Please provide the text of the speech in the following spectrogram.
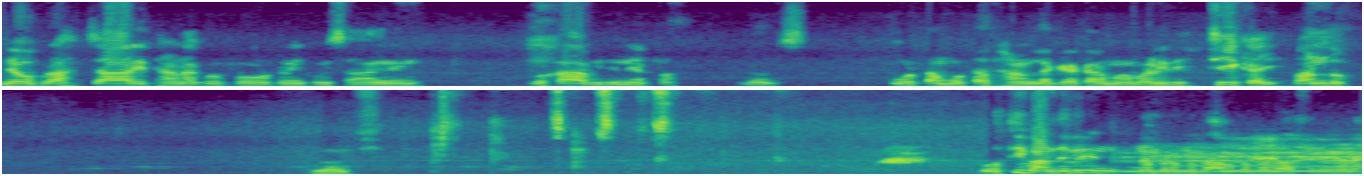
ਲਿਓ ਭਰਾ ਚਾਰ ਹੀ ਥਾਣਾ ਕੋਈ ਫੋਟ ਨਹੀਂ ਕੋਈ ਸਾਂਗ ਨਹੀਂ। ਵਿਖਾ ਵੀ ਦਿੰਨੇ ਆਪਾਂ। ਲਓ ਜੀ। ਮੋਟਾ ਮੋਟਾ ਥਾਣ ਲੱਗਿਆ ਕਰਮਾਂ ਵਾਲੀ ਦੇ। ਠੀਕ ਹੈ ਜੀ ਬੰਨ ਦੋ। ਲਓ ਜੀ। ਉੱਥੇ ਬੰਦ ਵੀਰੇ ਨੰਬਰ ਮੁਤਾਬਕ ਆਪਾਂ ਦੱਸ ਰਹੇ ਹਾਂ ਨਾ।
